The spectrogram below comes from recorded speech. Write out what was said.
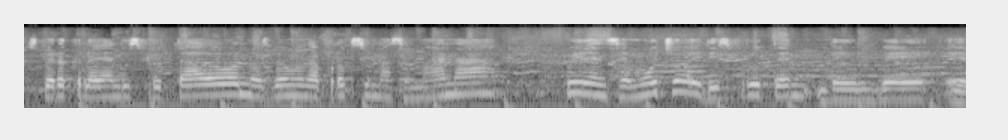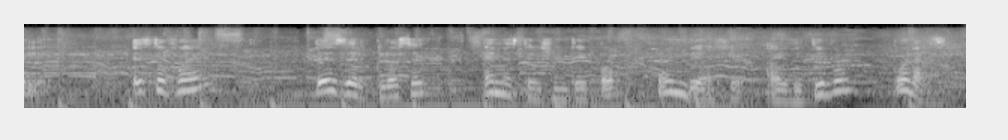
Espero que lo hayan disfrutado. Nos vemos la próxima semana. Cuídense mucho y disfruten del BL. Esto fue Desde el Closet en Station K-Pop, un viaje auditivo por Asia.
